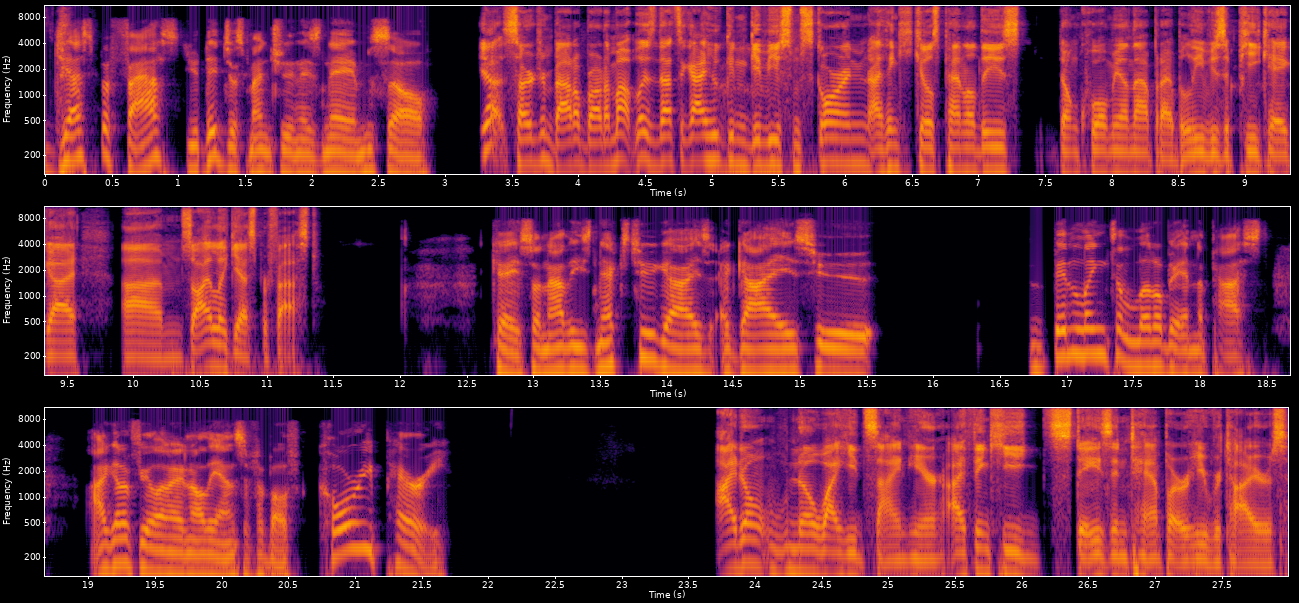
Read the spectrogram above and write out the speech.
Jesper Fast, you did just mention his name, so yeah, Sergeant Battle brought him up. Liz, that's a guy who can give you some scoring. I think he kills penalties. Don't quote me on that, but I believe he's a PK guy. Um, so I like Jesper Fast. Okay, so now these next two guys are guys who been linked a little bit in the past. I got a feeling I know the answer for both. Corey Perry. I don't know why he'd sign here. I think he stays in Tampa or he retires.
